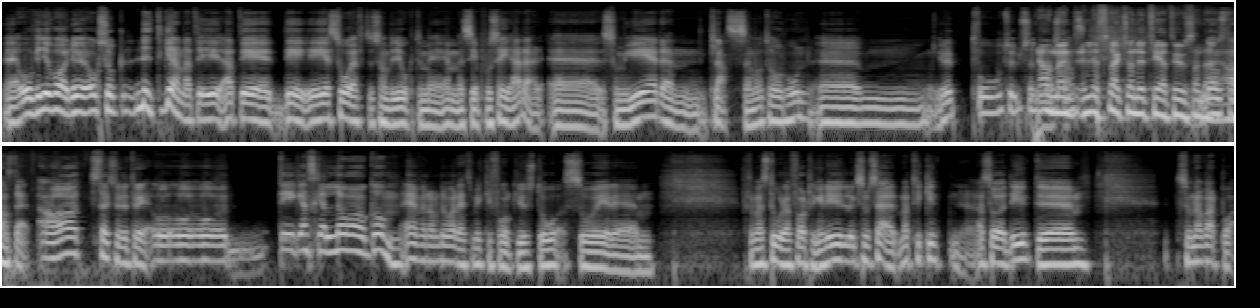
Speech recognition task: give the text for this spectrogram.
eh, och vi var det är också lite grann att, det, att det, det är så eftersom vi åkte med MSC Posea där eh, som ju är den klassen. Vad tar hon? Eh, är det 2000 Ja, någonstans? men strax under 3000 där. Någonstans ja. där. Ja, strax under tre. Och, och, och det är ganska lagom. Även om det var rätt mycket folk just då så är det. mm, För de här stora fartygen, det är ju liksom så här. Man tycker inte, alltså det är ju inte mm, som det har varit på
